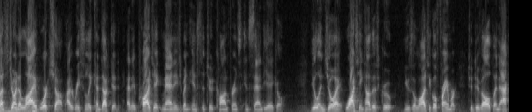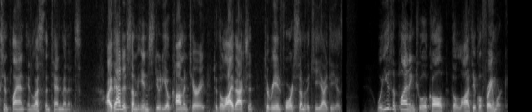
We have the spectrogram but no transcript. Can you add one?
Let's join a live workshop I recently conducted at a Project Management Institute conference in San Diego. You'll enjoy watching how this group used a logical framework to develop an action plan in less than 10 minutes. I've added some in-studio commentary to the live action to reinforce some of the key ideas. We'll use a planning tool called the Logical Framework.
